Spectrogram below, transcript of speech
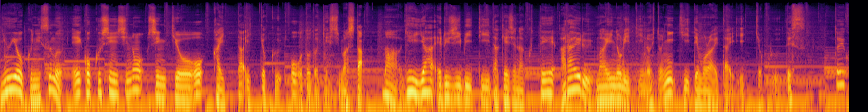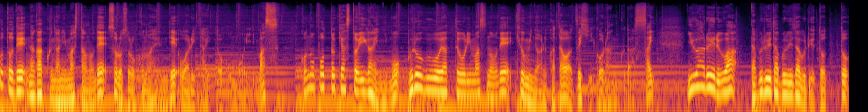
ニューヨークに住む英国紳士の心境を書いた一曲をお届けしました。まあ、ゲイや LGBT だけじゃなくて、あらゆるマイノリティの人に聴いてもらいたい一曲です。ということで、長くなりましたので、そろそろこの辺で終わりたいと思います。このポッドキャスト以外にもブログをやっておりますので、興味のある方はぜひご覧ください。URL は www.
